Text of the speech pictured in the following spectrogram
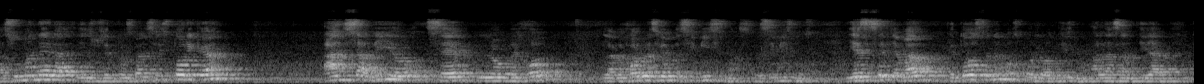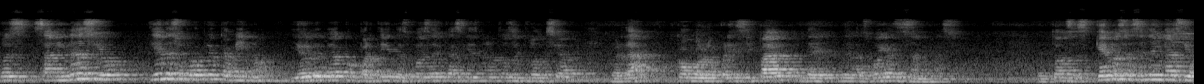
a su manera y en su circunstancia histórica, han sabido ser lo mejor, la mejor versión de sí mismas, de sí mismos. Y ese es el llamado que todos tenemos por el bautismo, a la santidad. Entonces, San Ignacio tiene su propio camino y hoy les voy a compartir, después de casi 10 minutos de introducción, ¿verdad? Como lo principal de, de las huellas de San Ignacio. Entonces, ¿qué nos enseña Ignacio?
